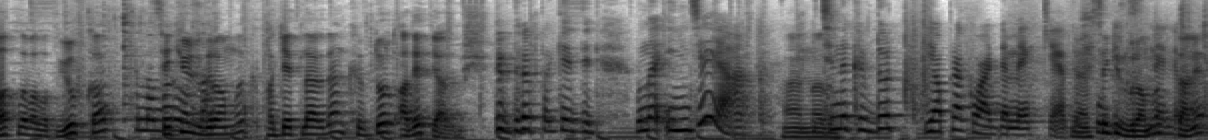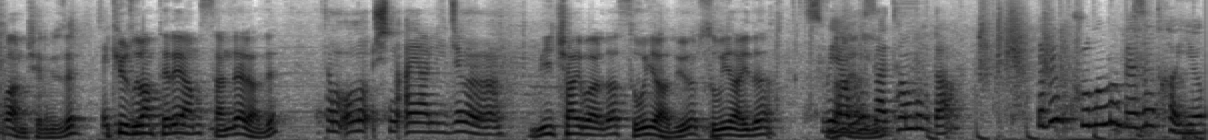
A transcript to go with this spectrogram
baklavalık yufka Tamam, var 800 orada. gramlık paketlerden 44 adet yazmış. 44 paket değil. Bunlar ince ya. Anladım. İçinde 44 yaprak var demek ki. Dur yani şunu 8 bir gramlık silelim. bir tane varmış elimizde. Peki, 200 gram tereyağımız sende herhalde. Tamam onu şimdi ayarlayacağım hemen. Bir çay bardağı sıvı yağ diyor. Sıvı yağı da Sıvı yağımız ayarlayayım. zaten burada. Ya benim kurulama bezim kayıp.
